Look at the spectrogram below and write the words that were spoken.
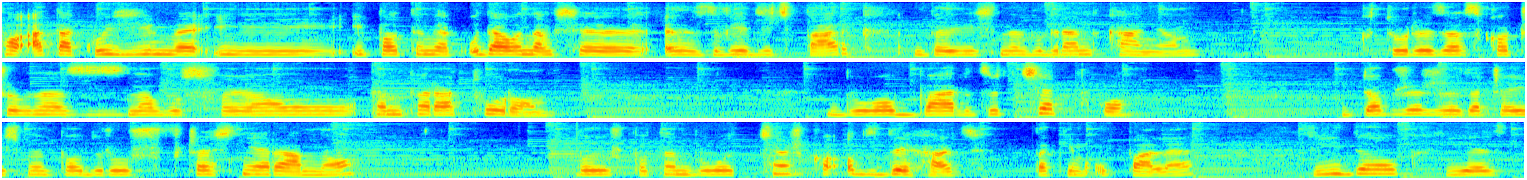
po ataku zimy i, i po tym, jak udało nam się e, zwiedzić park, byliśmy w Grand Canyon, który zaskoczył nas znowu swoją temperaturą. Było bardzo ciepło. Dobrze, że zaczęliśmy podróż wcześnie rano, bo już potem było ciężko oddychać w takim upale. Widok jest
